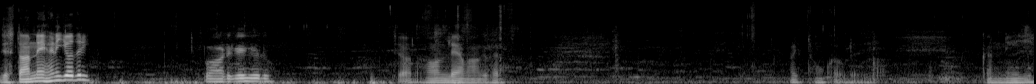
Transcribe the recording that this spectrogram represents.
ਜਸਤਾਨੇ ਹੈ ਨਹੀਂ ਚੌਧਰੀ? ਪਾਟ ਗਈ ਉਦੋਂ। ਚਲ ਹੁਣ ਲਿਆਵਾਂਗੇ ਫਿਰ। ਇੱਥੋਂ ਕਬਲੇ ਜੀ ਕੰਨੀ ਜੀ।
